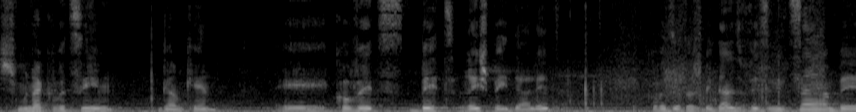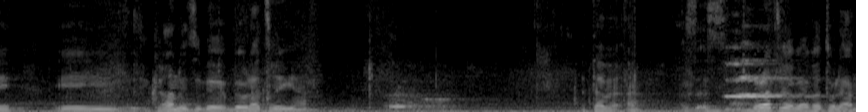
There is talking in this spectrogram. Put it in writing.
בשמונה קבצים גם כן, אה, קובץ ב' רפ"ד, קובץ ב' רפ"ד, וזה נמצא ב... אה, קראנו את זה בעולת ראייה. אתה, אה, אז, אז בעולת ראייה באהבת עולם.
